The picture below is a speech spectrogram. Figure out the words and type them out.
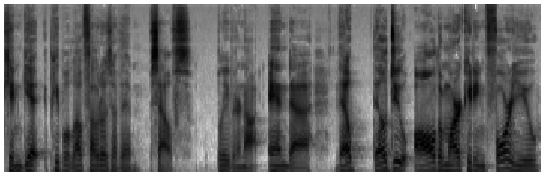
can get people love photos of themselves, believe it or not. And uh, they'll they'll do all the marketing for you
